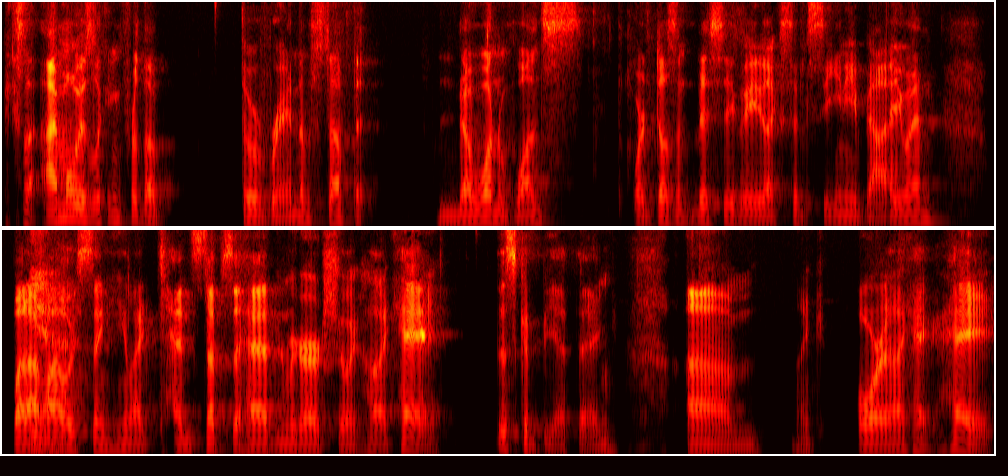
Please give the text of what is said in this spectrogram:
because I'm always looking for the the random stuff that no one wants or doesn't basically like said see any value in. But I'm always thinking like 10 steps ahead in regards to like like, hey, this could be a thing. Um, like or like hey, hey,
